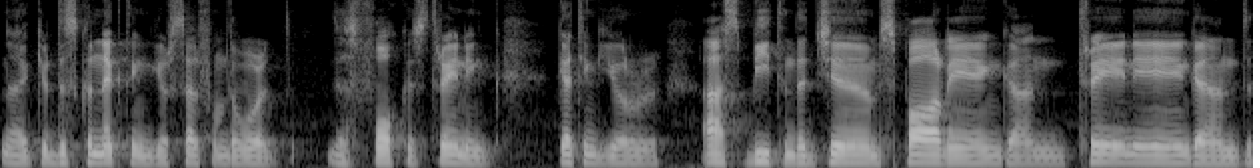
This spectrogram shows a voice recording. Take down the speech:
like you're disconnecting yourself from the world, just focus, training, getting your ass beat in the gym, sparring and training and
